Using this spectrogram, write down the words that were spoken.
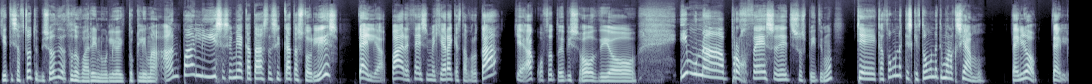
Γιατί σε αυτό το επεισόδιο θα το βαρύνουμε λίγα το κλίμα. Αν πάλι είσαι σε μια κατάσταση καταστολής, τέλεια. Πάρε θέση με χεράκια στα βρωτά και άκου αυτό το επεισόδιο. Ήμουνα προχθές έτσι στο σπίτι μου και καθόμουν και σκεφτόμουν τη μοναξιά μου. Τέλειο. Τέλειο.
